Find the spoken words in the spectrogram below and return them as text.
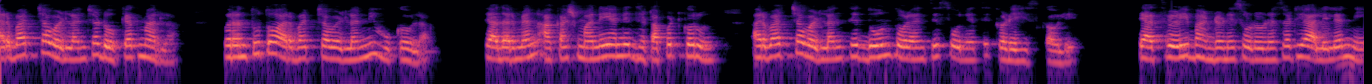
अरबाजच्या वडिलांच्या डोक्यात मारला परंतु तो अरबाजच्या वडिलांनी हुकवला. त्या दरम्यान आकाश माने यांनी झटापट करून अरबाजच्या वडिलांचे दोन तोळ्यांचे सोन्याचे कडे हिसकावले. त्याच वेळी भांडणे सोडवण्यासाठी आलेल्यांनी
